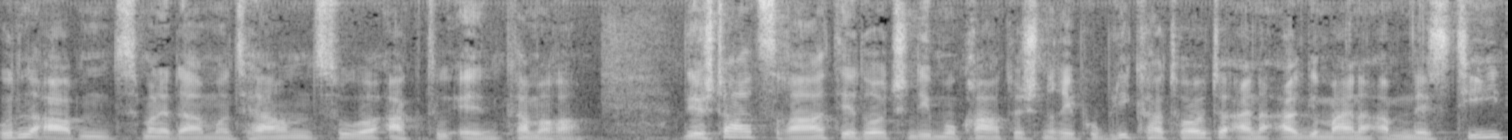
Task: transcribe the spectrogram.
Guten Abend, meine Damen und Herren, zur aktuellen Kamera. Der Staatsrat der Deutschen Demokratischen Republik hat heute eine allgemeine Amnestie,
